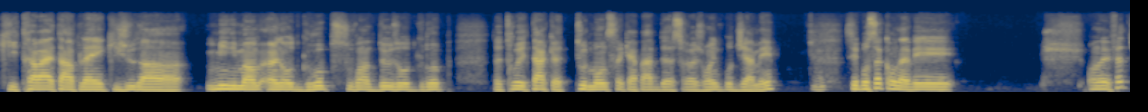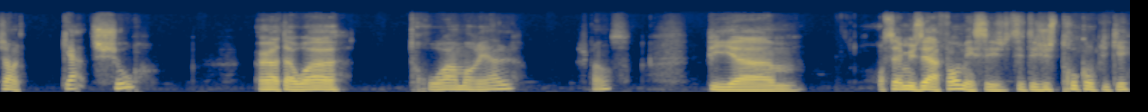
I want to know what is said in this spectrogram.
qui travaillent à temps plein, qui jouent dans minimum un autre groupe, souvent deux autres groupes, de trouver le temps que tout le monde serait capable de se rejoindre pour jammer. C'est pour ça qu'on avait, on avait fait genre quatre shows. Un à Ottawa, trois à Montréal, je pense. Puis, euh, on s'est amusé à fond, mais c'était juste trop compliqué.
